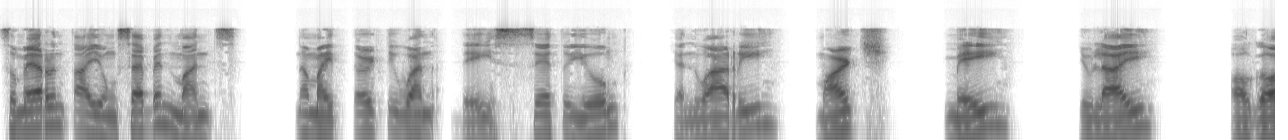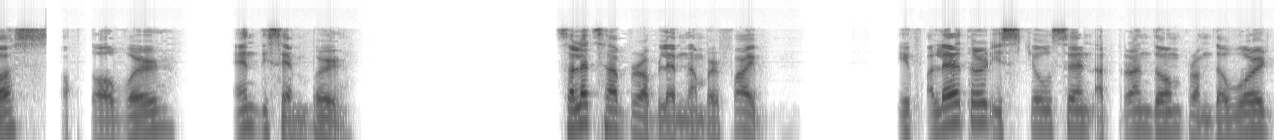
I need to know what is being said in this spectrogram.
So meron tayong 7 months na may 31 days. So ito yung January, March, May, July, August, October, and December. So let's have problem number 5. If a letter is chosen at random from the word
